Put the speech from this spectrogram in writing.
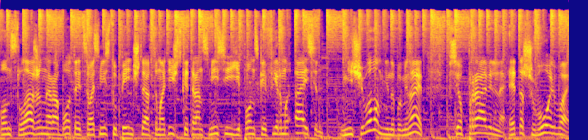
Он слаженно работает с восьмиступенчатой автоматической трансмиссией японской фирмы Айсин. Ничего вам не напоминает? Все правильно, это ж Volvo.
